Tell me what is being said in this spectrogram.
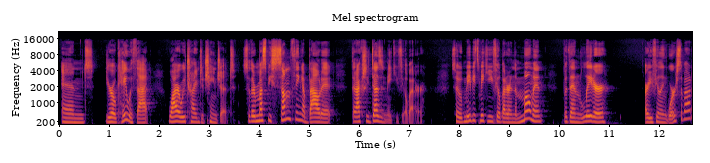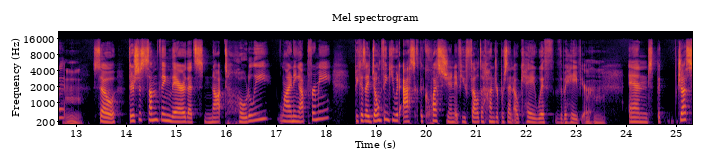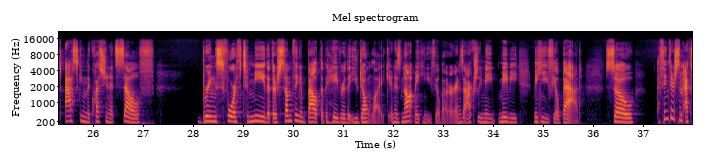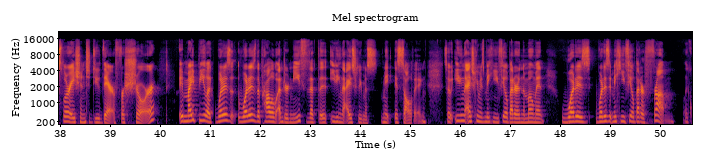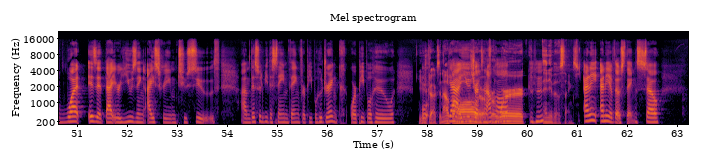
and you're okay with that, why are we trying to change it? So there must be something about it that actually doesn't make you feel better. So maybe it's making you feel better in the moment, but then later, are you feeling worse about it? Mm. So there's just something there that's not totally lining up for me because I don't think you would ask the question if you felt 100% okay with the behavior. Mm-hmm. And the just asking the question itself brings forth to me that there's something about the behavior that you don't like and is not making you feel better and is actually may- maybe making you feel bad. So I think there's some exploration to do there for sure. It might be like what is what is the problem underneath that the eating the ice cream is is solving. So eating the ice cream is making you feel better in the moment. What is what is it making you feel better from? Like what is it that you're using ice cream to soothe? Um, this would be the same thing for people who drink or people who Use drugs and alcohol. yeah, use drugs or and alcohol. Mm-hmm. any of those things. any any of those things. So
